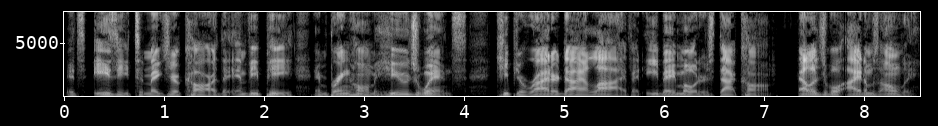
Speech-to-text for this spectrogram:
It's easy to make your car the MVP and bring home huge wins. Keep your ride or die alive at ebaymotors.com. Eligible items only.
